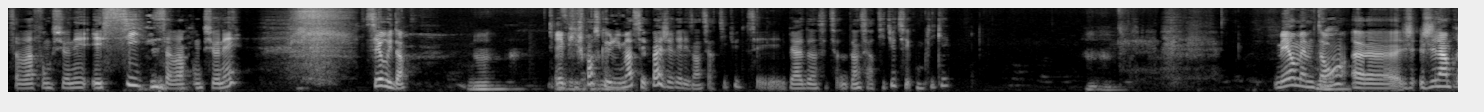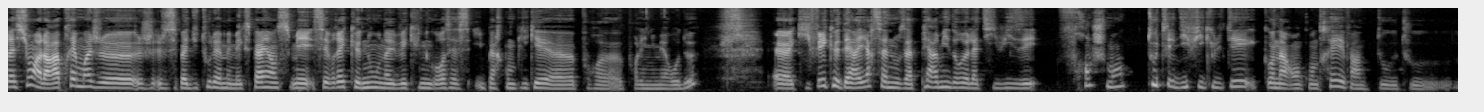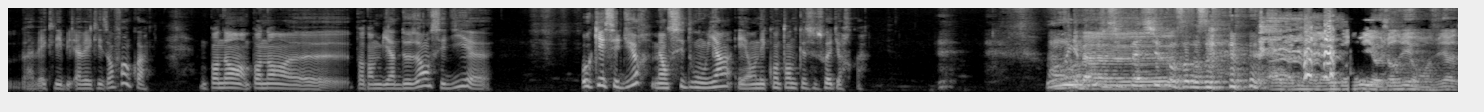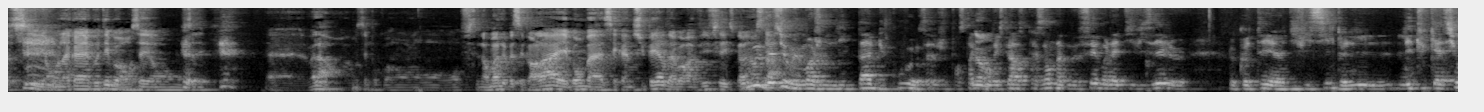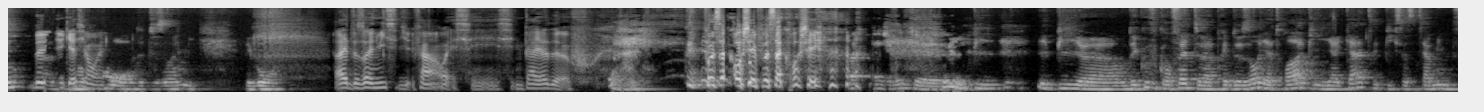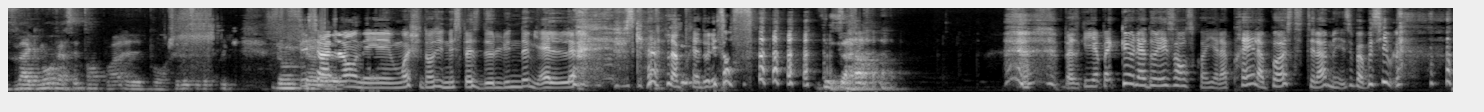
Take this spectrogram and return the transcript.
ça va fonctionner et si ça va fonctionner, c'est rude. hein. Mm. Et puis, je pense que l'humain, c'est pas gérer les incertitudes. C'est les périodes d'incer- d'incertitude, c'est compliqué. Mm. Mais en même temps, euh, j'ai l'impression. Alors après, moi, je, je, je sais pas du tout la même expérience, mais c'est vrai que nous, on a vécu une grossesse hyper compliquée euh, pour euh, pour les numéros 2, euh, qui fait que derrière, ça nous a permis de relativiser franchement toutes les difficultés qu'on a rencontrées, enfin tout, tout avec les avec les enfants, quoi. Donc, pendant pendant euh, pendant bien deux ans, on s'est dit, euh, ok, c'est dur, mais on sait d'où on vient et on est contente que ce soit dur, quoi. Ah, Oui, non, bah, je suis pas sûr qu'on soit dans ce. Ah bah non, mais là, aujourd'hui, aujourd'hui, on, je veux dire, si, on l'a quand même à côté, bon, on sait, on sait, euh, voilà, on sait pourquoi, on, on- c'est normal de passer par là, et bon, bah, c'est quand même super d'avoir à vivre ces expériences. Oui, bien sûr, mais moi je ne lis pas du coup. euh, ça, Je pense pas Non. que mon expérience précédente me fait relativiser le, le côté euh, difficile de l'éducation. De l'éducation, ouais. De deux ans et demi. Mais bon. Ah, deux ans et demi, c'est du... enfin, ouais, c'est, c'est une période. euh, pff. faut s'accrocher, faut s'accrocher. J'avoue que- Oui, et puis, et puis euh, on découvre qu'en fait, euh, après deux ans, il y a trois, puis il y a quatre, et puis que ça se termine vaguement vers sept ans, quoi, et pour enchaîner sur d'autres trucs. Donc, C'est euh, ça, là, on est. Moi, je suis dans une espèce de lune de miel jusqu'à la préadolescence. c'est ça. Parce qu'il n'y a pas que l'adolescence, quoi. Il y a la pré, la post, t'es là, mais c'est pas possible.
